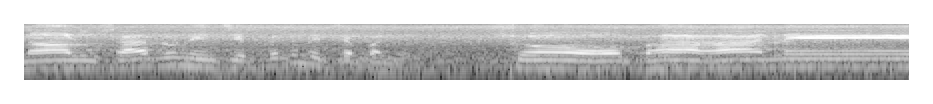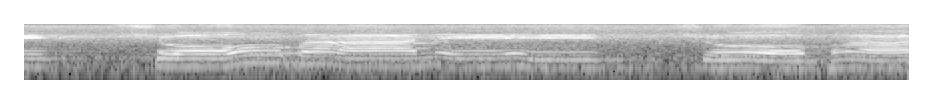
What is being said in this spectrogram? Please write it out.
నాలుగు సార్లు నేను చెప్పాక మీరు చెప్పండి. శోభానే శోభానే శోభా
